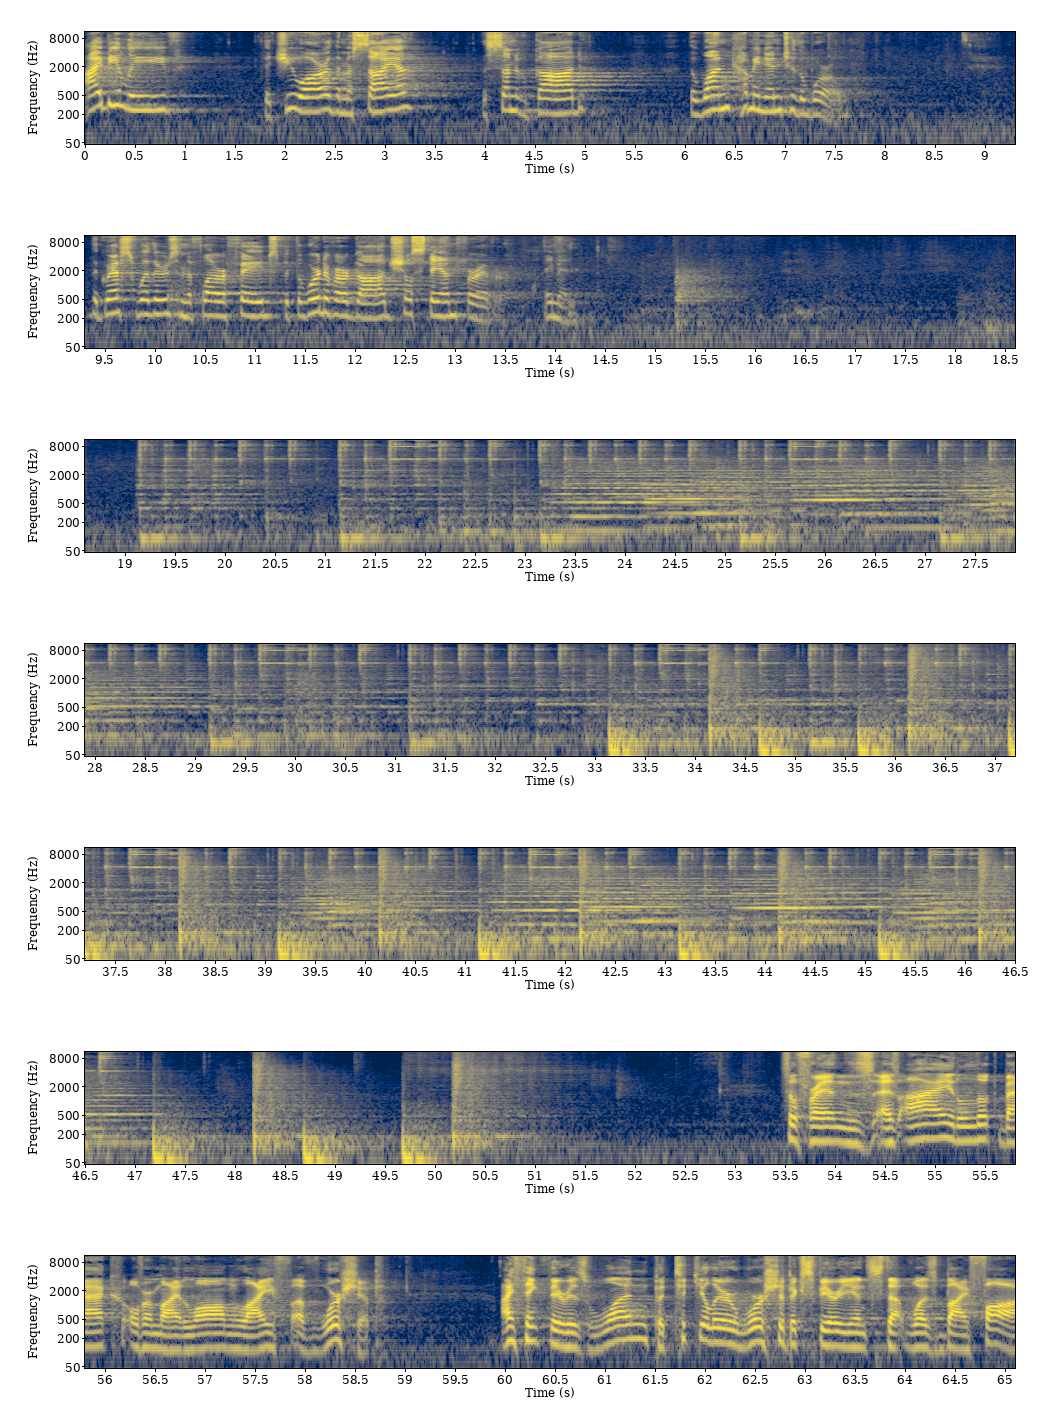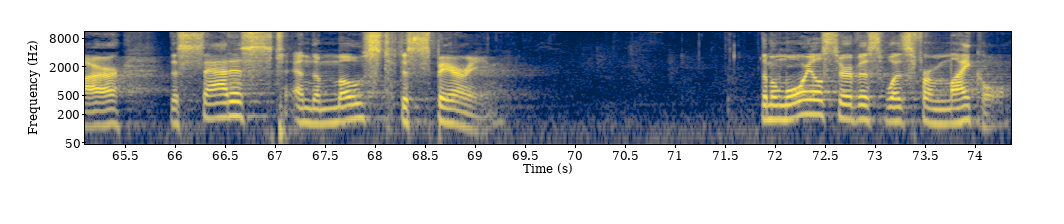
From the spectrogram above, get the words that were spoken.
I believe that you are the Messiah, the Son of God, the one coming into the world. The grass withers and the flower fades, but the word of our God shall stand forever. Amen. So, friends, as I look back over my long life of worship, I think there is one particular worship experience that was by far the saddest and the most despairing. The memorial service was for Michael,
